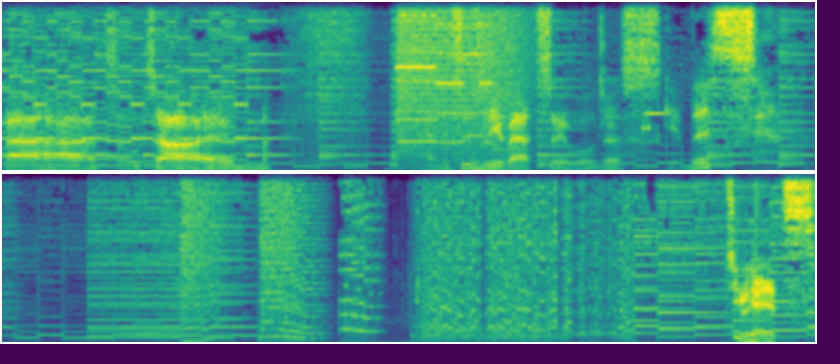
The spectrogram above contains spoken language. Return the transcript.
Battle time! And this is Zubat, so we'll just skip this. Two hits.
